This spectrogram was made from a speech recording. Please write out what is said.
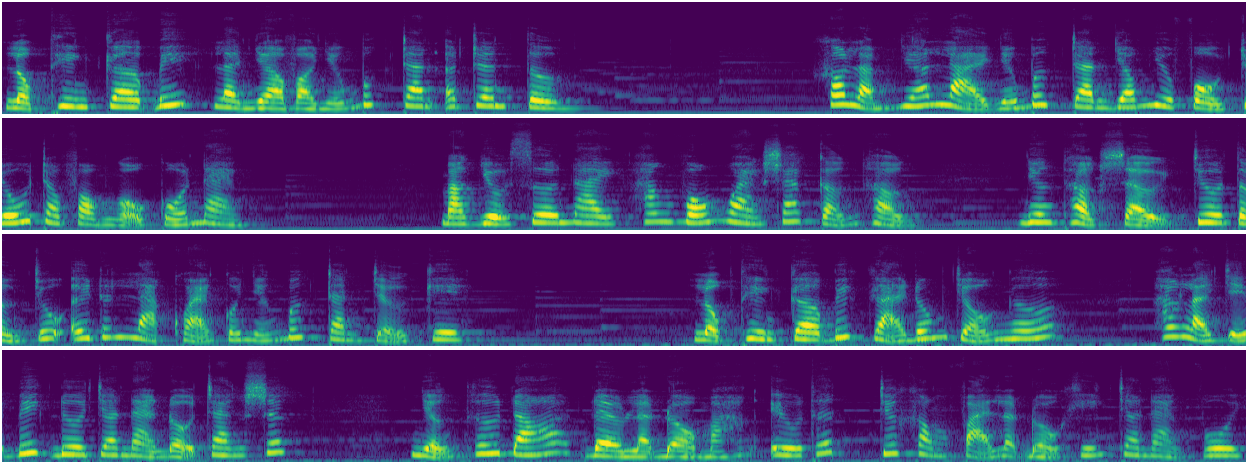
Lục thiên cơ biết là nhờ vào những bức tranh ở trên tường. Khâu lẩm nhớ lại những bức tranh giống như phù chú trong phòng ngủ của nàng mặc dù xưa nay hắn vốn quan sát cẩn thận, nhưng thật sự chưa từng chú ý đến lạc khoản của những bức tranh chữ kia. Lục thiên cơ biết gãi đúng chỗ ngứa, hắn lại chỉ biết đưa cho nàng đồ trang sức. Những thứ đó đều là đồ mà hắn yêu thích, chứ không phải là đồ khiến cho nàng vui.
